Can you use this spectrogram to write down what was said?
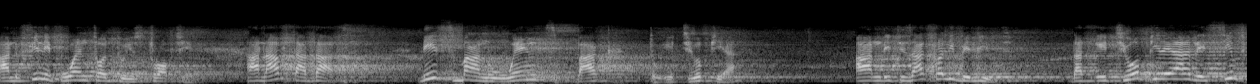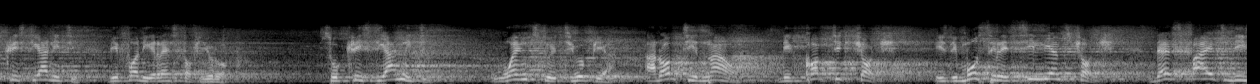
And Philip went on to instruct him. And after that, this man went back to Ethiopia, and it is actually believed that Ethiopia received Christianity before the rest of Europe. So Christianity went to Ethiopia, and up till now, the Coptic Church is the most resilient church, despite the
